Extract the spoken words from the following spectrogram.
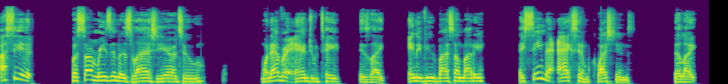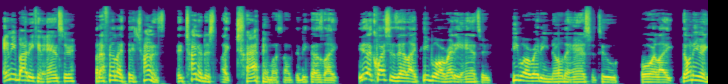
I see it for some reason this last year or two. Whenever Andrew Tate is like interviewed by somebody, they seem to ask him questions that like anybody can answer, but I feel like they're trying to they're trying to just like trap him or something because like these are questions that like people already answered, people already know the answer to, or like don't even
